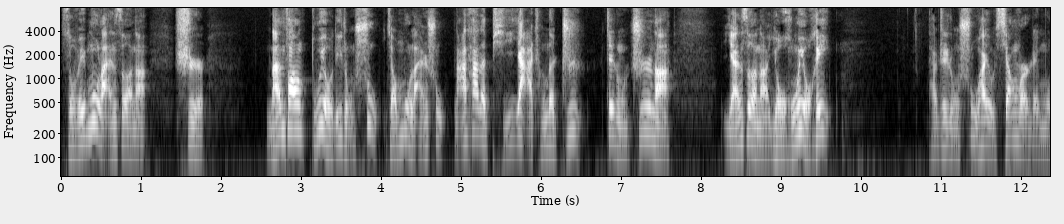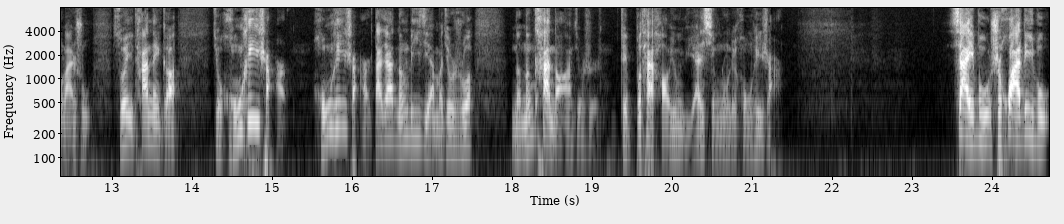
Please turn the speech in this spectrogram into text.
所谓木兰色呢，是南方独有的一种树，叫木兰树，拿它的皮压成的枝。这种枝呢，颜色呢有红有黑。它这种树还有香味儿，这木兰树，所以它那个就红黑色儿，红黑色儿，大家能理解吗？就是说，能能看到啊，就是这不太好用语言形容这红黑色儿。下一步是画地部，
